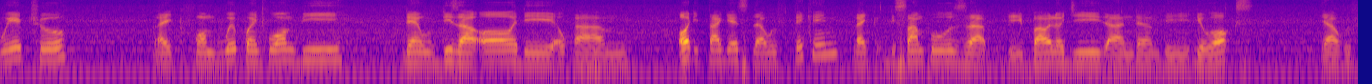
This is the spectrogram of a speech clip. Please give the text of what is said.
way through, like from waypoint 1B. Then these are all the um, all the targets that we've taken, like the samples, uh, the biology, and um, the the rocks. Yeah, we've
